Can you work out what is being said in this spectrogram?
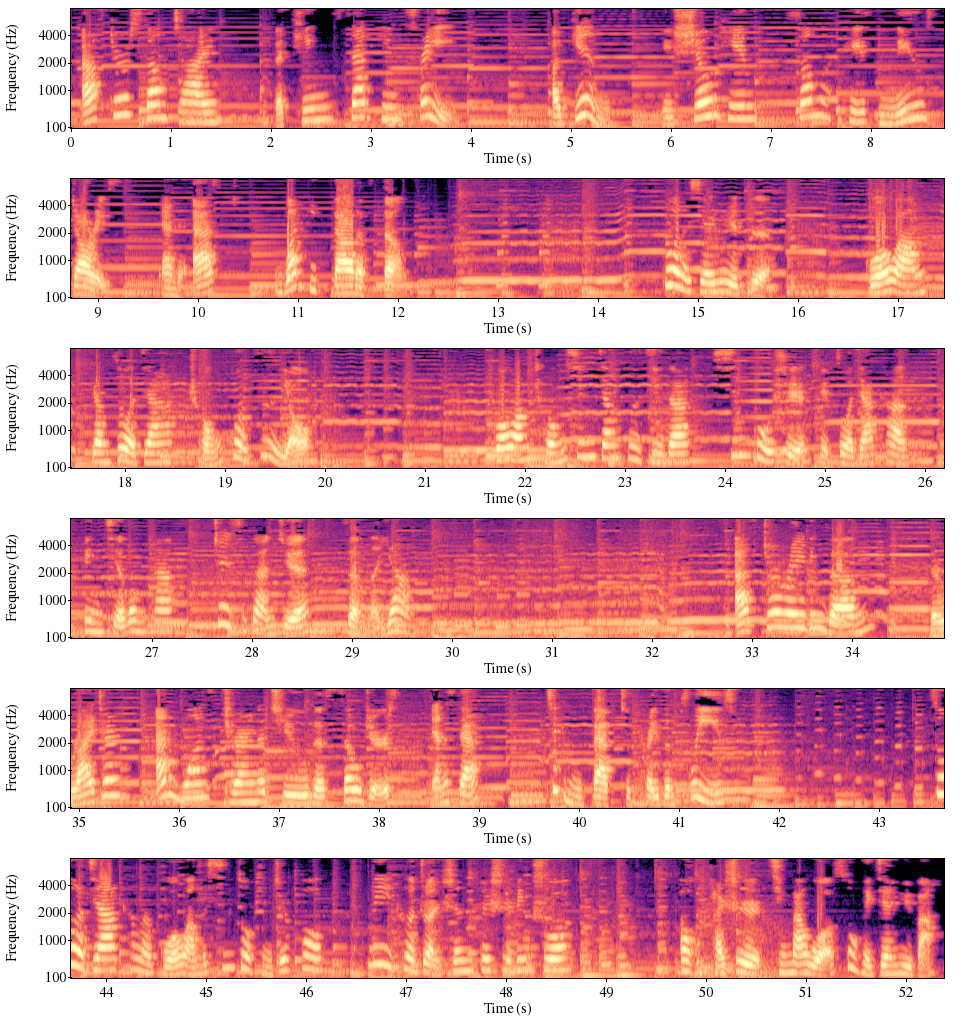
After some time. the king set him free. Again, he showed him some of his new stories and asked what he thought of them. 过了些日子，国王让作家重获自由。国王重新将自己的新故事给作家看，并且问他这次感觉怎么样。 After reading them, the writer at once turned to the soldiers and said, Take me back to prison, please. 作家看了国王的新作品之后，立刻转身对士兵说：“哦，还是请把我送回监狱吧。”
